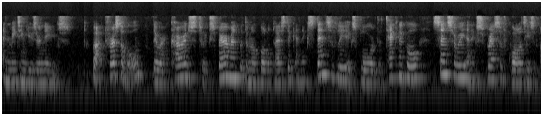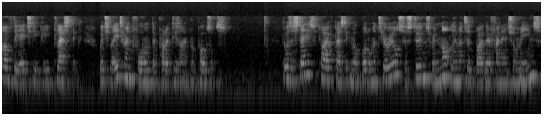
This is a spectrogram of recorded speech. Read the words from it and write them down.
and meeting user needs. But first of all, they were encouraged to experiment with the milk bottle plastic and extensively explore the technical, sensory and expressive qualities of the HDPE plastic, which later informed their product design proposals. There was a steady supply of plastic milk bottle materials, so students were not limited by their financial means,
